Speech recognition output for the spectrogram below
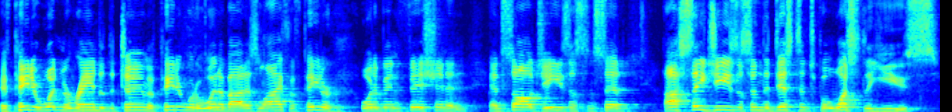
If Peter wouldn't have ran to the tomb, if Peter would have went about his life, if Peter would have been fishing and, and saw Jesus and said, I see Jesus in the distance, but what's the use?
